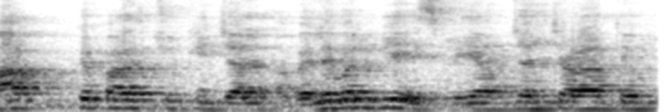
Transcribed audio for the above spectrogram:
आपके पास चूँकि जल अवेलेबल भी है, इसलिए आप जल चढ़ाते हो।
